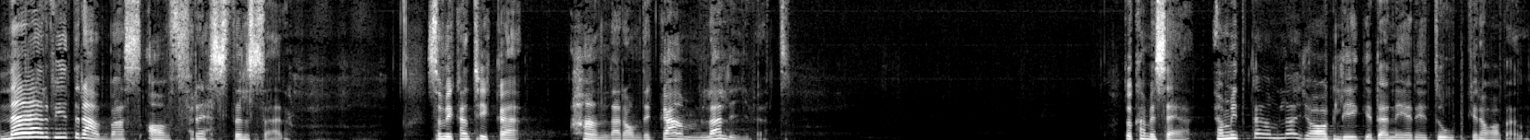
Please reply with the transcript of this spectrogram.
När vi drabbas av frestelser som vi kan tycka handlar om det gamla livet. Då kan vi säga, Ja, mitt gamla jag ligger där nere i dopgraven.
